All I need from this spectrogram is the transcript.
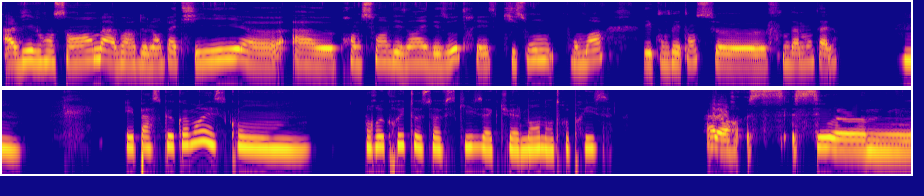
à vivre ensemble, à avoir de l'empathie, à prendre soin des uns et des autres, et qui sont pour moi des compétences fondamentales. Hmm. Et parce que comment est-ce qu'on recrute aux soft skills actuellement en entreprise? Alors c'est euh,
